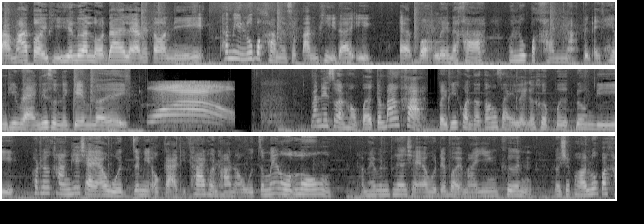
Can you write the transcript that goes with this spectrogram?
สามารถต่อยผีที่เลื่อนลดได้แล้วในตอนนี้ ถ้ามีลูกประคำยังสตันผีได้อีก แอบบอกเลยนะคะ ว่าลูกประคำน่ะเป็นไอเทมที่แรงที่สุดในเกมเลยมาในส่วนของเปิร์กกันบ้างค่ะ เปิร์กที่ควรจะต้องใส่เลยก็คือเปิร์กดวงดีเพ ราะทุกครั้งที่ใช้อาวุธจะมีโอกาสที่ค่าทนทานของอาวุธจะไม่ลดลงทำให้เพื่อนๆใช้อาวุธได้บ่อยมากยิ่งขึ้น โดยเฉพาะลูกประค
